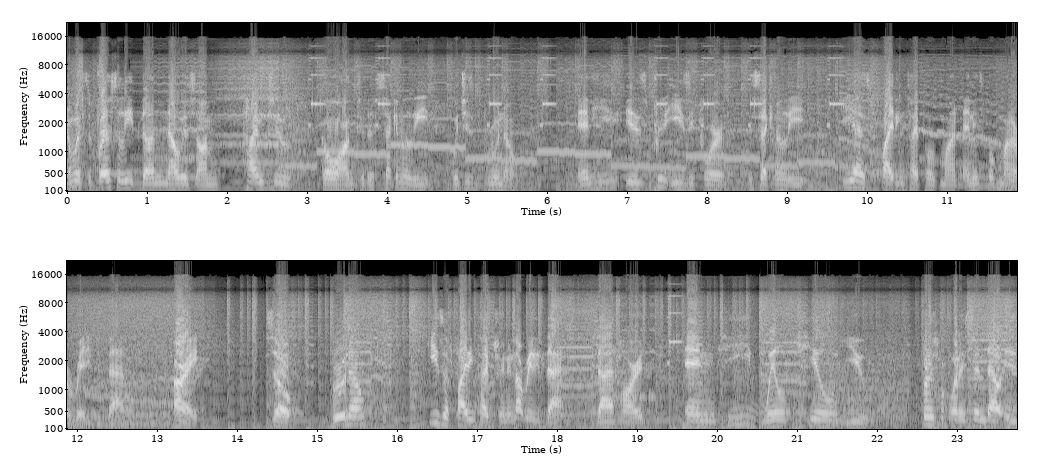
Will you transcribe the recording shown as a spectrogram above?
And with the first elite done, now it's um time to go on to the second elite, which is Bruno. And he is pretty easy for the second elite. He has fighting type Pokemon and his Pokemon are ready to battle. Alright, so Bruno, he's a fighting type trainer, not really that that hard, and he will kill you. First Pokemon I send out is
